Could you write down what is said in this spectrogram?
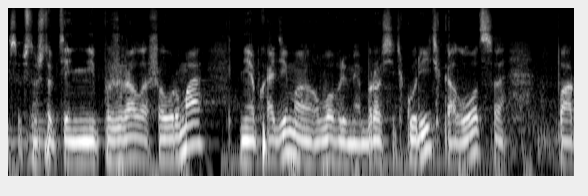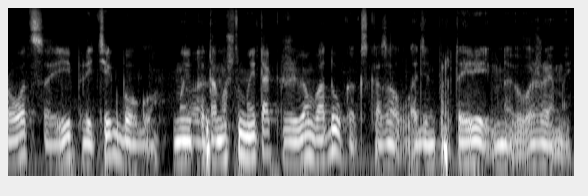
Собственно, чтобы тебя не пожирала шаурма, необходимо вовремя бросить курить, колоться, бороться и прийти к Богу. Мы, потому что мы и так живем в аду, как сказал один протеерей, мной уважаемый.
